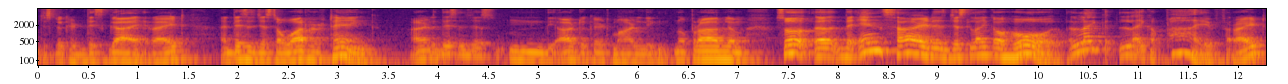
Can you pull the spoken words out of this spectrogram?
Just look at this guy right? And this is just a water tank and this is just mm, the AutoCAD modeling no problem. So uh, the inside is just like a hole like like a pipe right?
